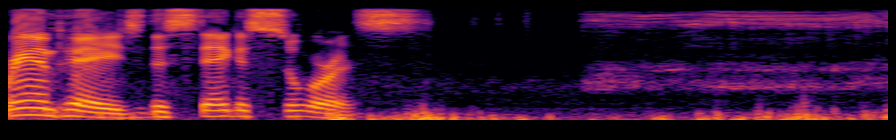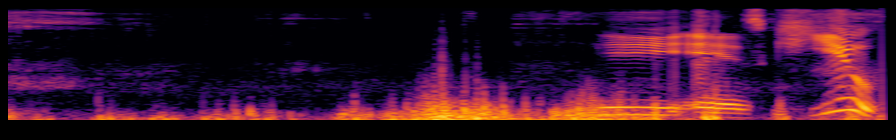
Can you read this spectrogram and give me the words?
Rampage, the Stegosaurus. He is cute.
